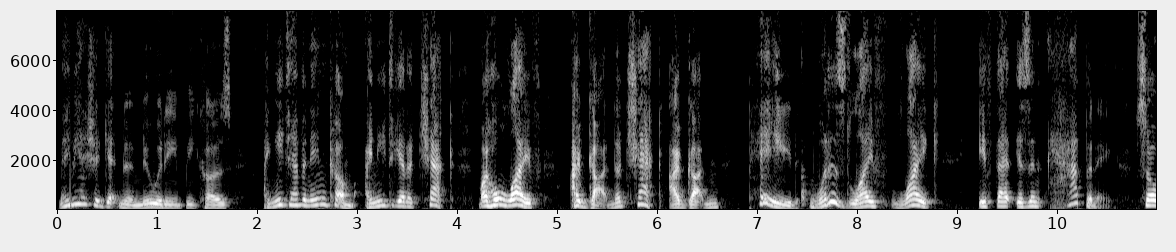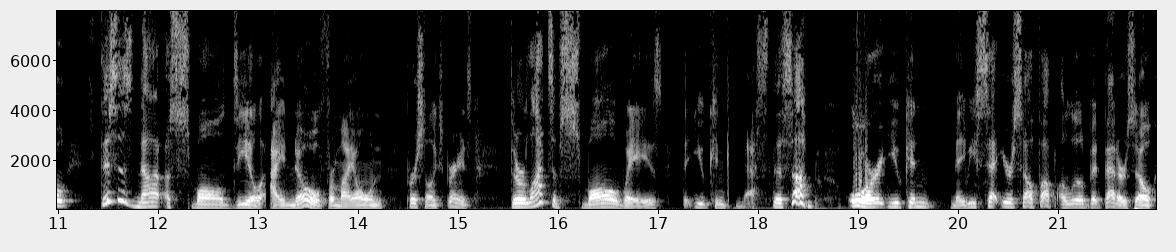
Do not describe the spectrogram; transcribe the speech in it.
maybe I should get an annuity because I need to have an income. I need to get a check. My whole life, I've gotten a check. I've gotten paid. What is life like if that isn't happening? So, this is not a small deal. I know from my own personal experience, there are lots of small ways that you can mess this up, or you can maybe set yourself up a little bit better. So,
